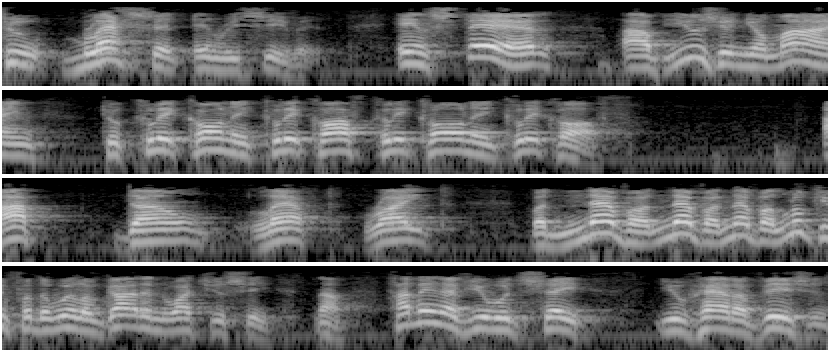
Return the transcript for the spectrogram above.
to bless it and receive it. Instead of using your mind to click on and click off, click on and click off. Up, down, left, right, but never, never, never looking for the will of God in what you see. Now, how many of you would say you've had a vision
